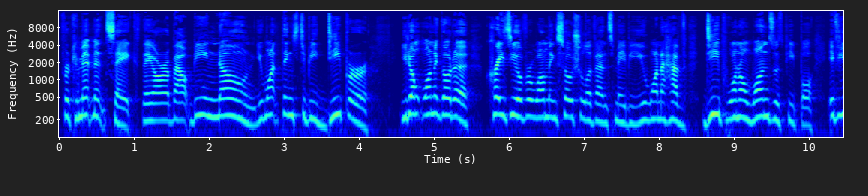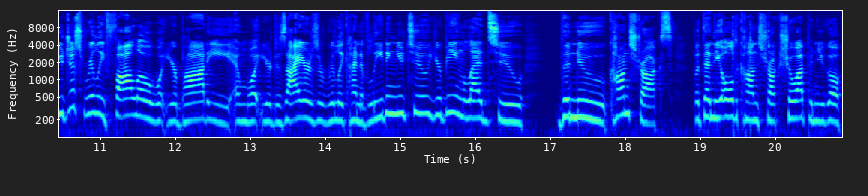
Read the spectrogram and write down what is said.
for commitment's sake. They are about being known. You want things to be deeper you don't want to go to crazy, overwhelming social events, maybe. You want to have deep one on ones with people. If you just really follow what your body and what your desires are really kind of leading you to, you're being led to the new constructs. But then the old constructs show up and you go,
